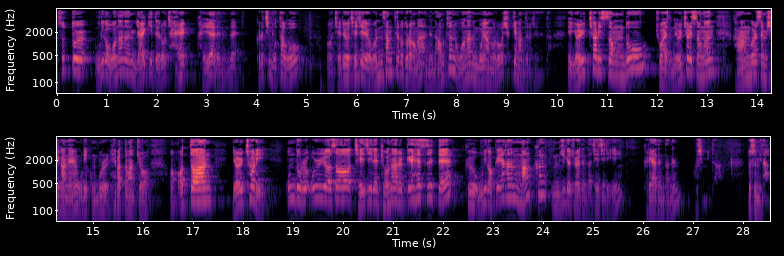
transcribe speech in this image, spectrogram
숫돌 우리가 원하는 얇기대로 잘 갈려야 되는데 그렇지 못하고 어, 재료 재질의 원 상태로 돌아가면 안 된다. 아무튼 원하는 모양으로 쉽게 만들어져야 된다. 예, 열처리성도 좋아야 된다. 열처리성은 강한 걸쌤 시간에 우리 공부를 해봤다 맞죠? 어, 떠한 열처리 온도를 올려서 재질의 변화를 꽤 했을 때 그 우리가 꽤 하는 만큼 움직여줘야 된다. 재질이. 그래야 된다는 것입니다. 좋습니다.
